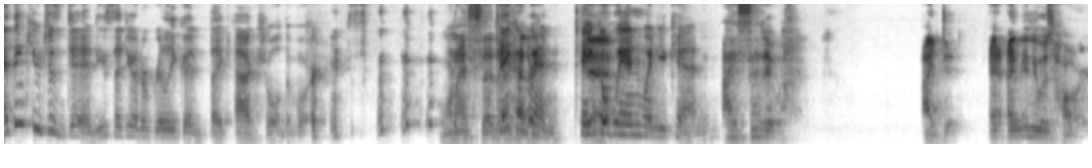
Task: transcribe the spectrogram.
I think you just did. You said you had a really good, like, actual divorce. When I said I Take a win. Take yeah. a win when you can. I said it. I did. I mean, it was hard.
